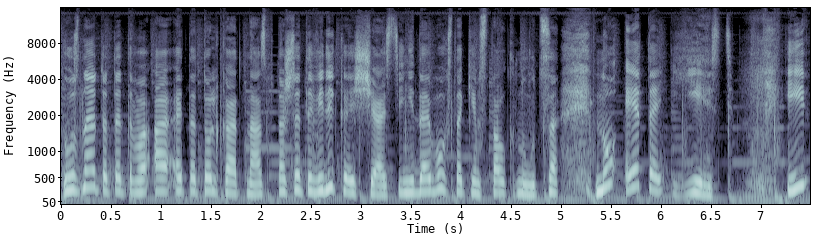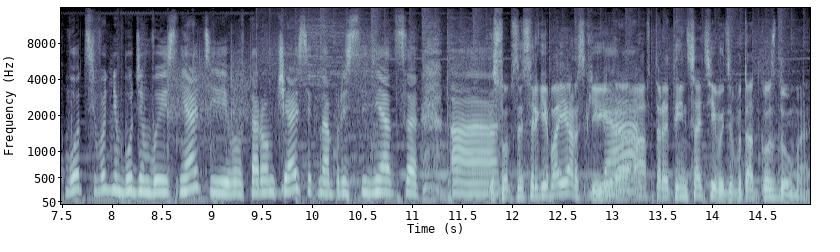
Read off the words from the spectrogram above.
и узнают от этого, а это только от нас, потому что это великое счастье, не дай бог с таким столкнуться. Но это есть. И вот сегодня будем выяснять, и во втором часе к нам присоединятся... а, Собственно, Сергей Боярский, Да. автор этой инициативы, депутат Госдумы.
